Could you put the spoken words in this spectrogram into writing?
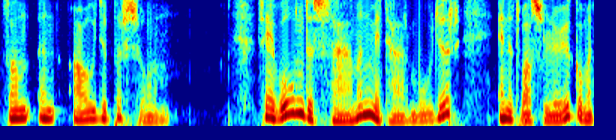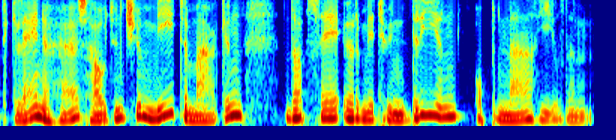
van een oude persoon. Zij woonde samen met haar moeder en het was leuk om het kleine huishoudentje mee te maken dat zij er met hun drieën op nahielden.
